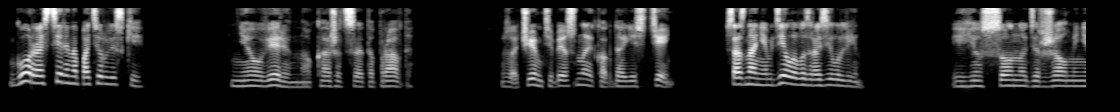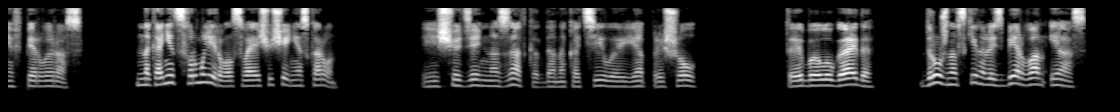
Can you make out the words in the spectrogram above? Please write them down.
Гор растерянно потер виски. «Не уверен, но, кажется, это правда». «Зачем тебе сны, когда есть тень?» Сознанием дела возразил Лин. Ее сон удержал меня в первый раз. Наконец сформулировал свои ощущения с корон. Еще день назад, когда накатило, и я пришел... «Ты был у Гайда?» Дружно вскинулись Бер, Ван и Ас.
